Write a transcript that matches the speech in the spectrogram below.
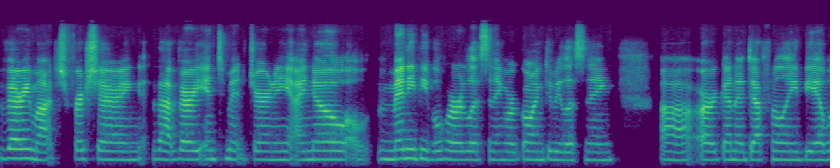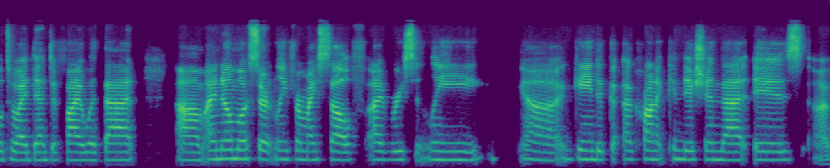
very much for sharing that very intimate journey. I know many people who are listening or going to be listening uh, are going to definitely be able to identify with that. Um, I know most certainly for myself, I've recently uh, gained a, a, chronic condition that is, uh,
